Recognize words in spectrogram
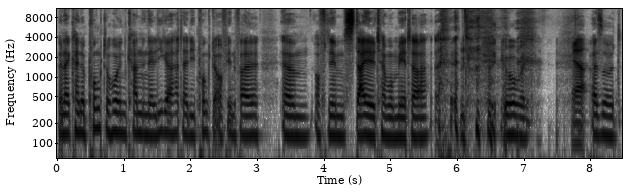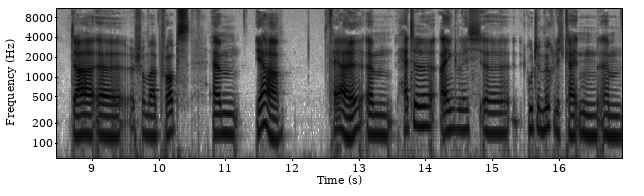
wenn er keine Punkte holen kann in der Liga, hat er die Punkte auf jeden Fall ähm, auf dem Style-Thermometer geholt. Ja. Also da äh, schon mal Props. Ähm, ja, Ferl ähm, hätte eigentlich äh, gute Möglichkeiten ähm,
